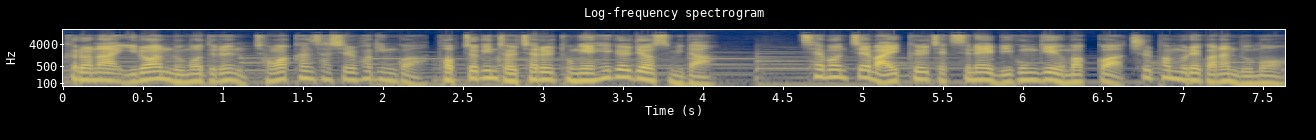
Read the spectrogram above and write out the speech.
그러나 이러한 루머들은 정확한 사실 확인과 법적인 절차를 통해 해결되었습니다. 세 번째 마이클 잭슨의 미공개 음악과 출판물에 관한 루머.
